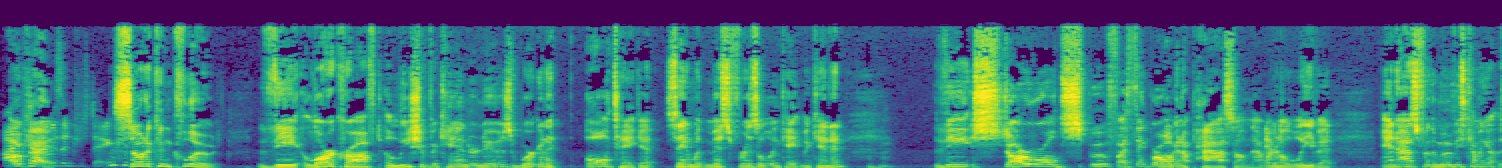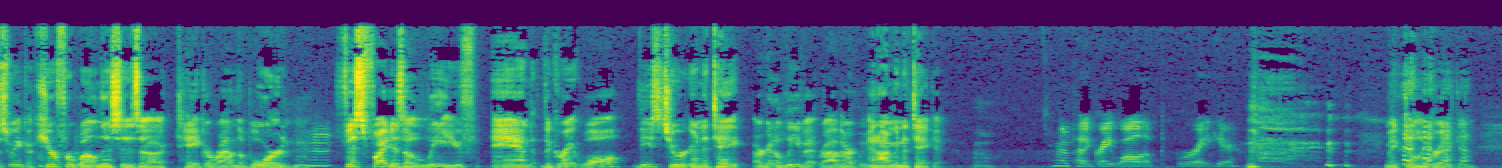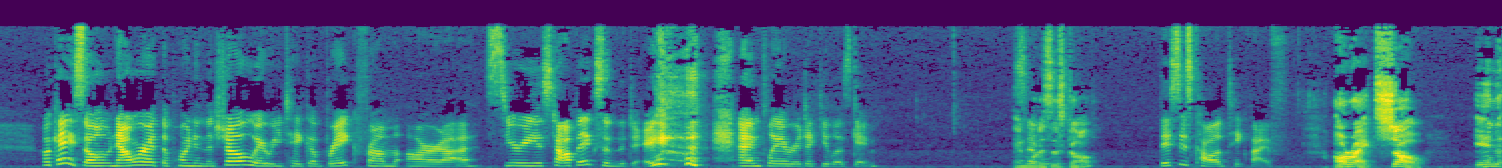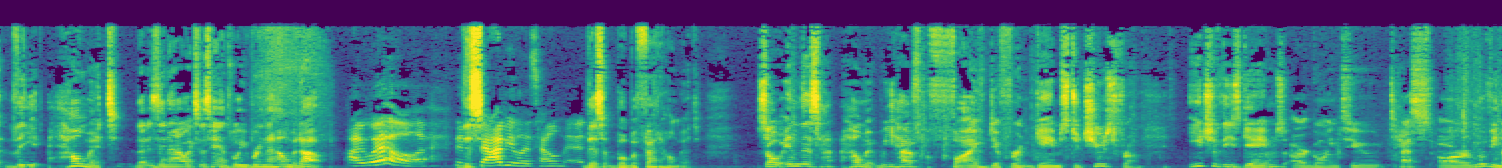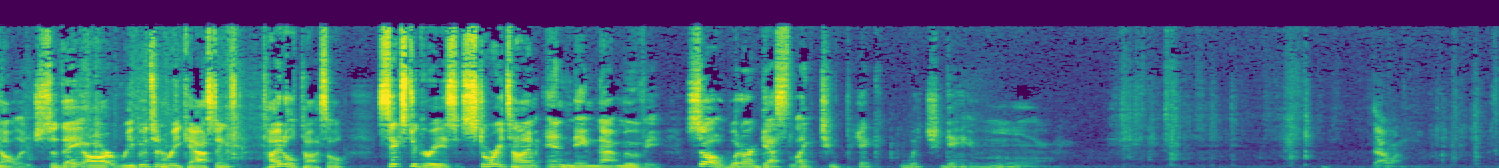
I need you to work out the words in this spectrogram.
I Okay. thought it was interesting. So to conclude, the Lara Croft, Alicia Vikander news, we're gonna all take it. Same with Miss Frizzle and Kate McKinnon. Mhm. The Star World spoof, I think we're all gonna pass on that. We're gonna leave it. And as for the movies coming out this week, A Cure for Wellness is a take around the board. Fist Fight is a leave, and The Great Wall. These two are gonna take are gonna leave it rather, leave and it. I'm gonna take it. I'm gonna put a great wall up right here. Make Dylan great again. Okay, so now we're at the point in the show where we take a break from our uh, serious topics of the day and play a ridiculous game. And what So- is this called? This is called Take Five. All right, so in the helmet that is in Alex's hands, will you bring the helmet up? I will. This, This- fabulous helmet. This Boba Fett helmet. So in this helmet, we have five different games to choose from. Each of these games are going to test our movie knowledge. So they are reboots and recastings, title tussle, six degrees, story time, and name that movie. So would our guests like to pick which game? Hmm. That one.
